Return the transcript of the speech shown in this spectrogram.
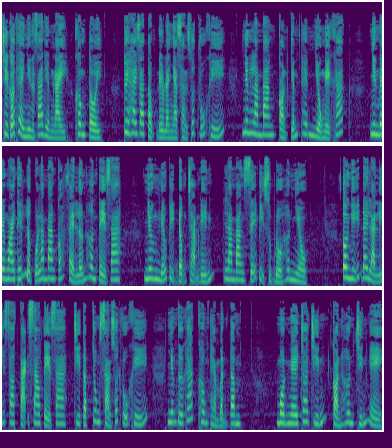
Chỉ có thể nhìn ra điểm này, không tồi. Tuy hai gia tộc đều là nhà sản xuất vũ khí, nhưng Lam Bang còn kiếm thêm nhiều nghề khác. Nhìn bề ngoài thế lực của Lam Bang có vẻ lớn hơn Tề Gia, nhưng nếu bị động chạm đến, Lam Bang dễ bị sụp đổ hơn nhiều. Tôi nghĩ đây là lý do tại sao Tề Gia chỉ tập trung sản xuất vũ khí, những thứ khác không thèm bận tâm. Một nghề cho chín còn hơn chín nghề,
